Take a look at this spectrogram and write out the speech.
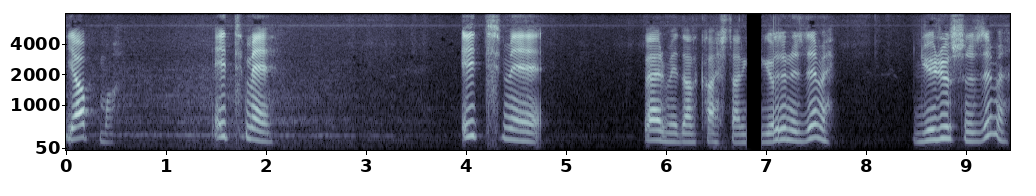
Yapma. Etme. Etme. Vermedi arkadaşlar. Gördünüz değil mi? Görüyorsunuz değil mi?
